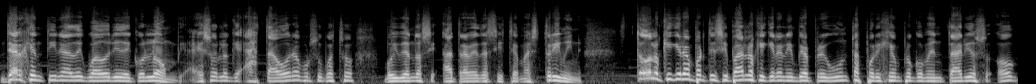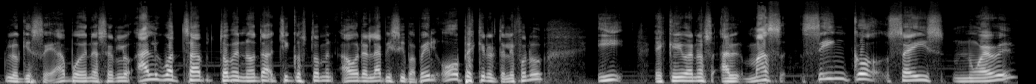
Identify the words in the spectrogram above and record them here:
de Argentina, de Ecuador y de Colombia. Eso es lo que hasta ahora, por supuesto, voy viendo a través del sistema streaming. Todos los que quieran participar, los que quieran enviar preguntas, por ejemplo, comentarios o lo que sea, pueden hacerlo al WhatsApp. Tomen nota, chicos, tomen ahora lápiz y papel o pesquen el teléfono y escríbanos al más 569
